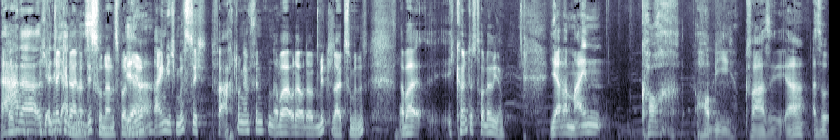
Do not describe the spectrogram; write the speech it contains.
Ja, da ich entdecke ich da eine. Dissonanz bei Ja. mir. Eigentlich müsste ich Verachtung empfinden, aber oder oder Mitleid zumindest. Aber ich könnte es tolerieren. Ja, aber mein Koch-Hobby quasi, ja. Also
